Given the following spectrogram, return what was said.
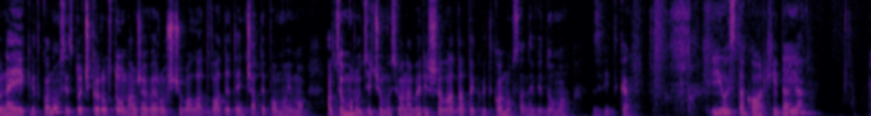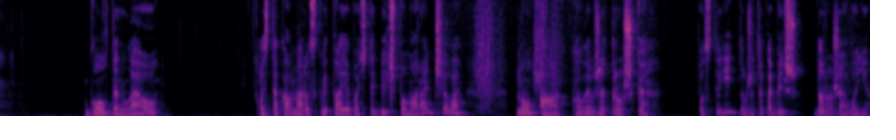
в неї квітконос із точки росту, вона вже вирощувала два дитинчати, по-моєму. А в цьому році чомусь вона вирішила дати квітконоса, невідомо звідки. І ось така орхідея Golden Leo. Ось така вона розквітає, бачите, більш помаранчева. Ну, а коли вже трошки постоїть, то вже така більш дорожева є.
